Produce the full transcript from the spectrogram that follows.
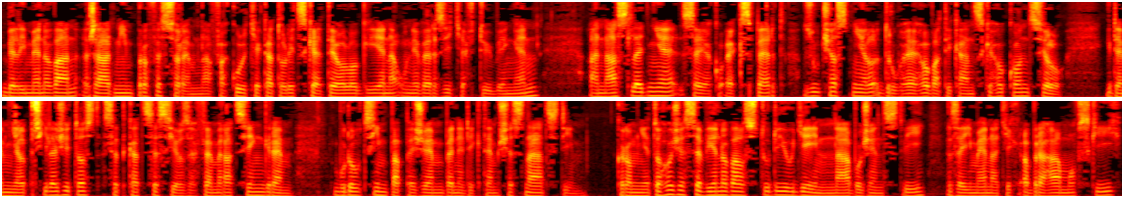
byl jmenován řádným profesorem na Fakultě katolické teologie na univerzitě v Tübingen a následně se jako expert zúčastnil druhého vatikánského koncilu, kde měl příležitost setkat se s Josefem Ratzingerem, budoucím papežem Benediktem XVI. Kromě toho, že se věnoval studiu dějin náboženství, zejména těch abrahamovských,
